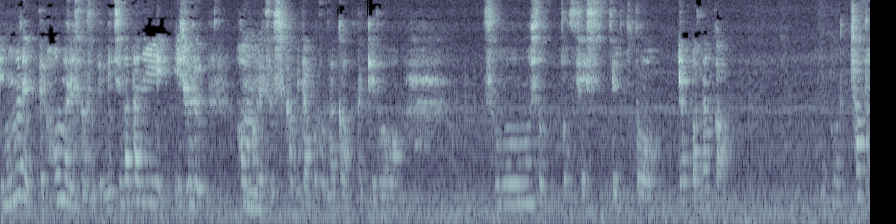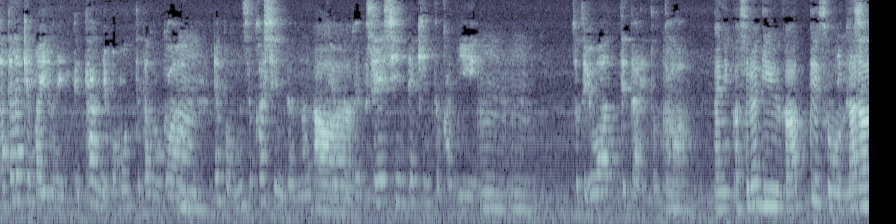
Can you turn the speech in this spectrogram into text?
今までってホームレスの人って道端にいるホームレスしか見たことなかったけど、うん、その人と接してるとやっぱなんか。ちゃんと働けばいいのにって単に思ってたのが、うん、やっぱ難しいんだなっていうなんか精神的とかにがあってそうなら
